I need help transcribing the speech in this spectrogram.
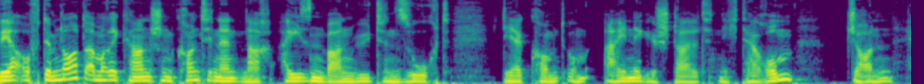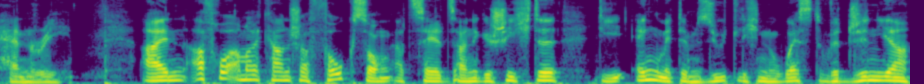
Wer auf dem nordamerikanischen Kontinent nach Eisenbahnmythen sucht, der kommt um eine Gestalt nicht herum, John Henry. Ein afroamerikanischer Folksong erzählt seine Geschichte, die eng mit dem südlichen West Virginia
